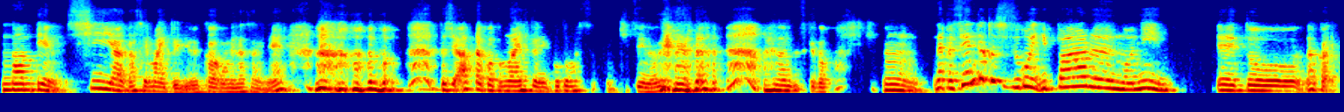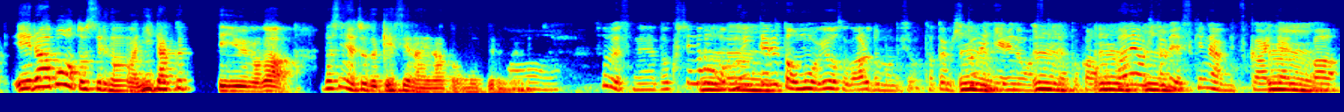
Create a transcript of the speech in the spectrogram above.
なんていうの、視野が狭いというか、ごめんなさいね。あの私、会ったことない人に言葉するときついので あれなんですけど、うん。なんか選択肢すごいいっぱいあるのに、えっと、なんか選ぼうとしてるのが2択っていうのが、私にはちょっと消せないなと思ってるのよ。そうですね、独身の方が向いてると思う要素があると思うんですよ。例えば一人でいるのが好きだとか、うんお金を一人で好きなように使いたいとか、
